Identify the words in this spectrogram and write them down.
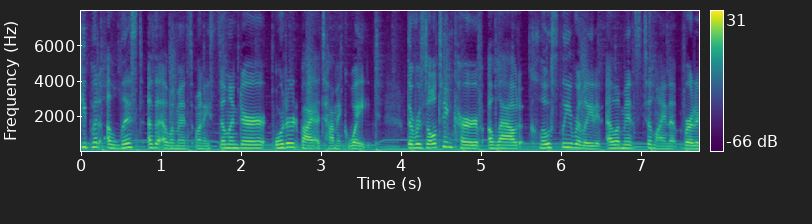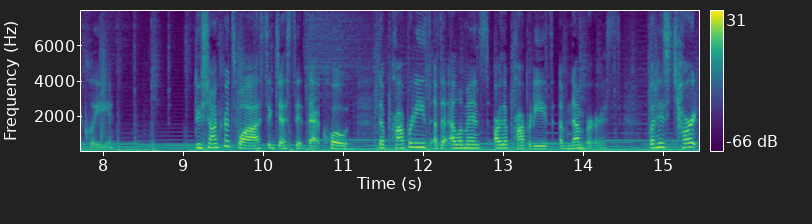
He put a list of the elements on a cylinder ordered by atomic weight, the resulting curve allowed closely related elements to line up vertically. Du Chancourtois suggested that, quote, the properties of the elements are the properties of numbers, but his chart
